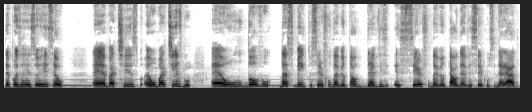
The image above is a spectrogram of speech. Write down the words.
depois da ressurreição. É, batismo, é, o batismo é um novo nascimento. Ser fundamental deve ser fundamental deve ser considerado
